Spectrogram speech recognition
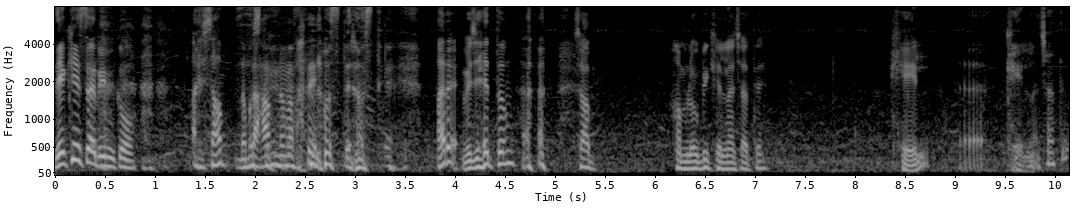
देखिए सर इनको। अरे साहब नमस्ते। साहब नमस्ते। नमस्ते नमस्ते। अरे विजय तुम? साहब हम लोग भी खेलना चाहते खेल खेलना चाहते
